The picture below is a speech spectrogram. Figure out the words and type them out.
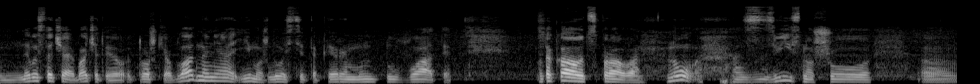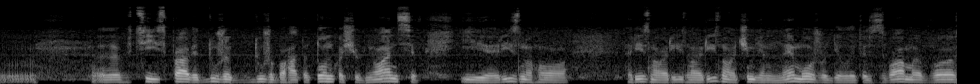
не вистачає, бачите, трошки обладнання і можливості таке ремонтувати. Отака от справа. Ну, звісно, що е, в цій справі дуже дуже багато тонкощів, нюансів і різного, різного, різного, різного, чим я не можу ділитись з вами в е,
